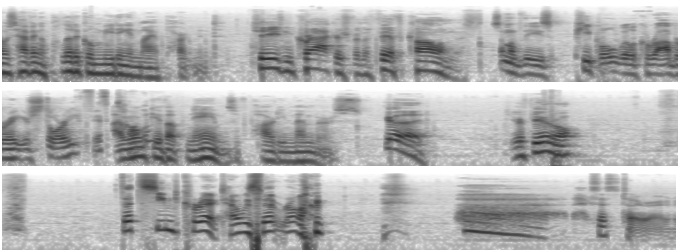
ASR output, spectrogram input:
I was having a political meeting in my apartment. Cheese and crackers for the fifth columnist. Some of these people will corroborate your story. Fifth I won't give up names of party members. Good. To your funeral. That seemed correct. How was that wrong? Access to tire iron.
